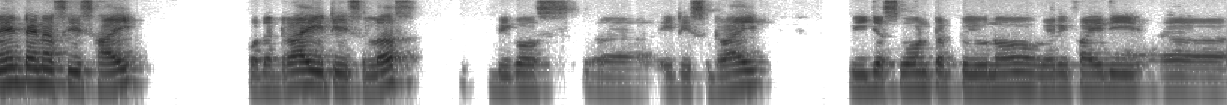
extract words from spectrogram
maintenance is high. For the dry, it is less because it is dry we just wanted to you know verify the uh,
